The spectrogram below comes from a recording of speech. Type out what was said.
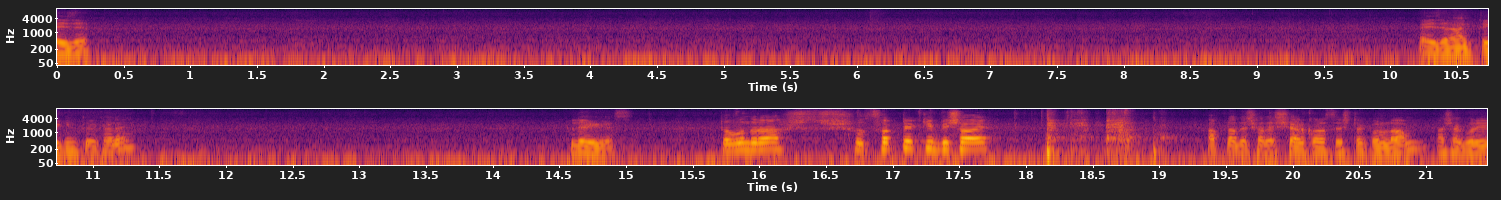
এই যে এই যে রাংটি কিন্তু এখানে লেগে গেছে। তো বন্ধুরা ছোট্ট একটি বিষয় আপনাদের সাথে শেয়ার করার চেষ্টা করলাম। আশা করি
